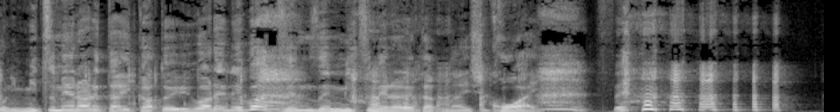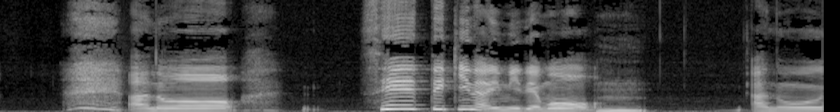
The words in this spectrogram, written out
信に見つめられたいかと言われれば、全然見つめられたくないし、怖い。あのー性的な意味でもう、ん。あの、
